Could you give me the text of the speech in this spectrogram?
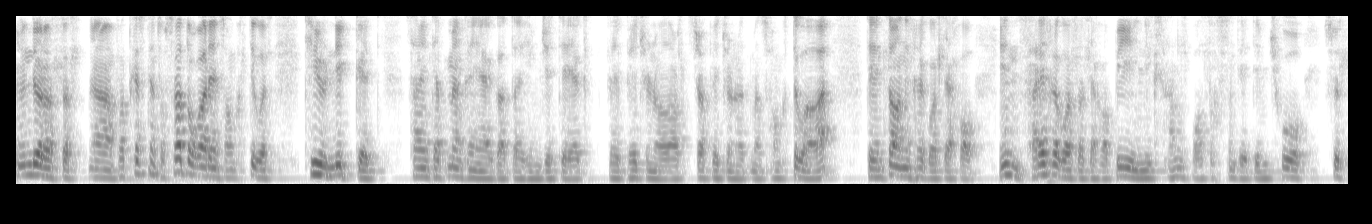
энэ дээр бол а, подкастын тусгай дугаарын сонголтыг бол tier 1 гээд сарын 50000 яг одоо хэмжээтэй яг пэжн оролцож байгаа пэжнүүд маань сонгодог байгаа. Тэгээд 7 оныхыг бол яг хуу энэ сарынхыг бол яг хуу би энийг санал болгосон тэгээд дэмжихүү эсвэл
